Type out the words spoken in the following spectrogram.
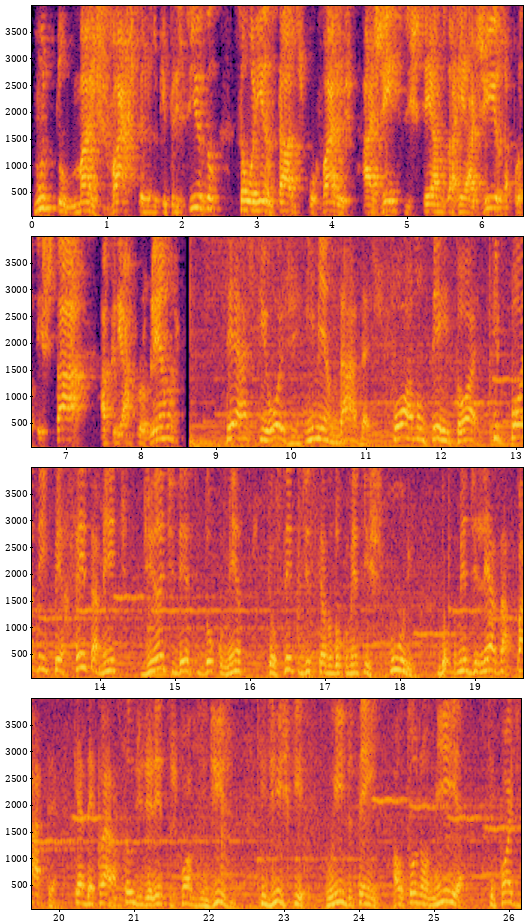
muito mais vastas do que precisam, são orientados por vários agentes externos a reagir, a protestar, a criar problemas. Terras que hoje, emendadas, formam território que podem perfeitamente, diante desse documento, que eu sempre disse que era um documento espúrio, documento de lesa pátria, que é a Declaração de Direitos dos Povos Indígenas, que diz que o índio tem autonomia, que pode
